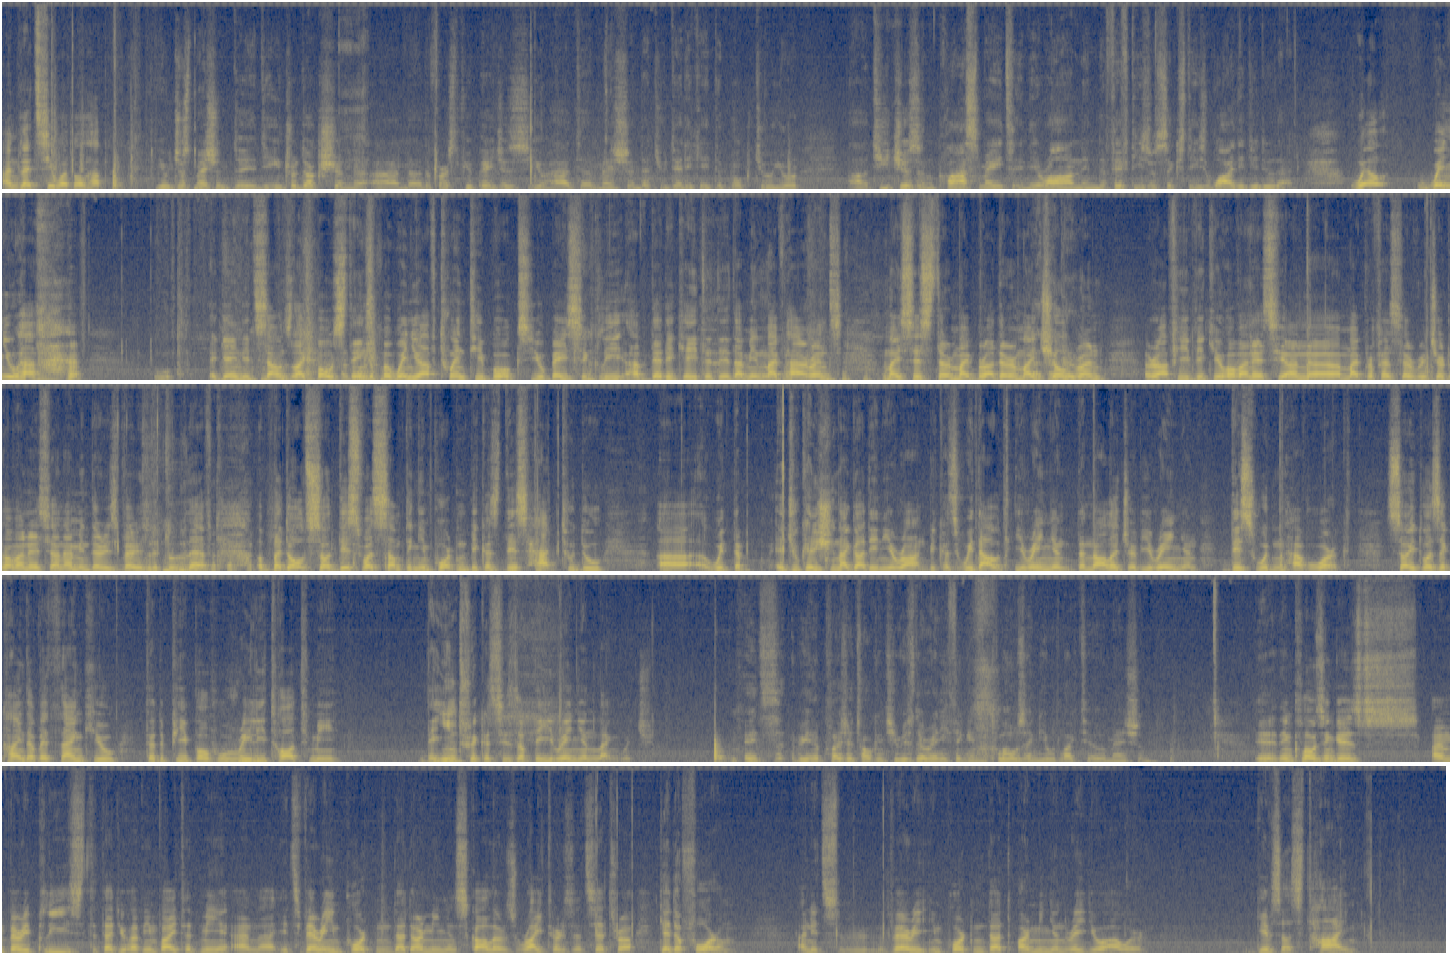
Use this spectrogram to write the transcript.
And let's see what will happen. You just mentioned the, the introduction and uh, the first few pages you had uh, mentioned that you dedicate the book to your uh, teachers and classmates in Iran in the 50s or 60s. Why did you do that? Well, when you have, again, it sounds like boasting, but when you have 20 books, you basically have dedicated it. I mean, my parents, my sister, my brother, my children. Rafi, Vicky Hovannisian, uh, my professor Richard Hovannisian. I mean, there is very little left. but also, this was something important because this had to do uh, with the education I got in Iran. Because without Iranian, the knowledge of Iranian, this wouldn't have worked. So it was a kind of a thank you to the people who really taught me the intricacies of the Iranian language. It's been a pleasure talking to you. Is there anything in closing you would like to mention? In closing is I'm very pleased that you have invited me and uh, it's very important that Armenian scholars, writers, etc. get a forum and it's very important that Armenian Radio Hour gives us time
